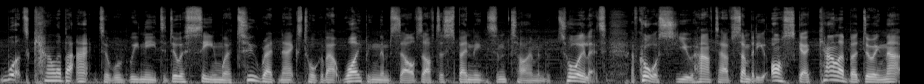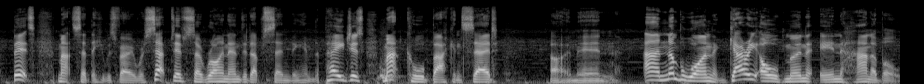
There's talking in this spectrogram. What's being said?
what caliber actor would we need to do a scene where two rednecks talk about wiping themselves after spending some time in the toilet? Of course, you have to have somebody Oscar caliber doing that bit. Matt said that he was very receptive, so Ryan ended up sending him the pages. Matt called back and said, I'm in. And number one, Gary Oldman in Hannibal.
